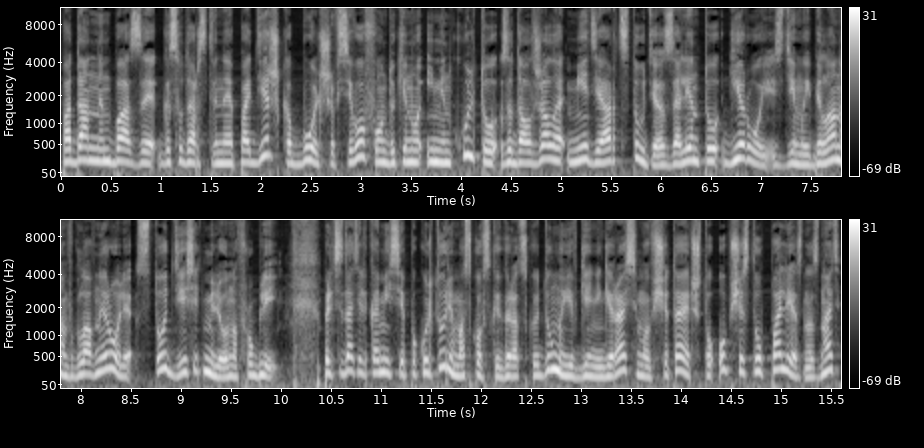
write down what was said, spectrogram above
По данным базы «Государственная поддержка», больше всего фонду кино и Минкульту задолжала медиа-арт-студия за ленту «Герой» с Димой Биланом в главной роли – 110 миллионов рублей. Председатель комиссии по культуре Московской городской думы Евгений Герасимов считает, что обществу полезно знать,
